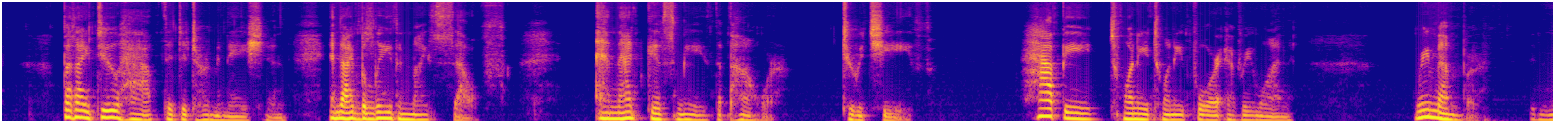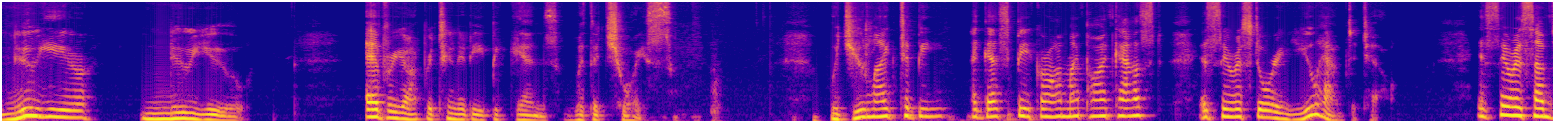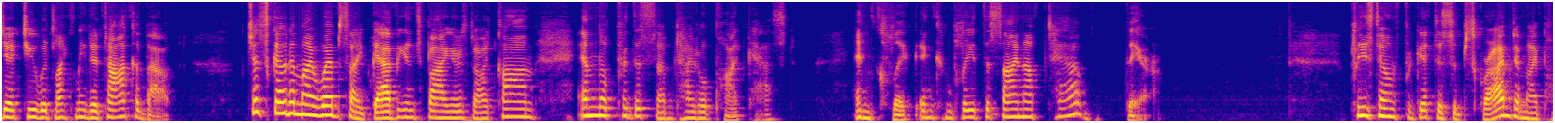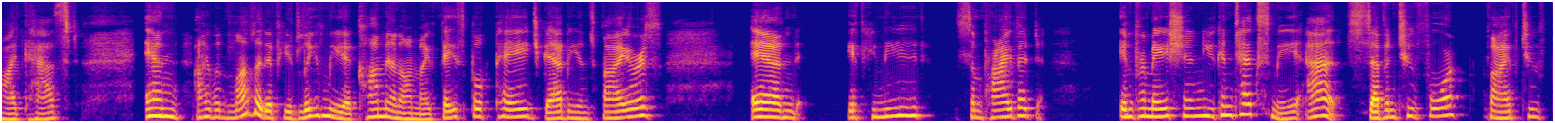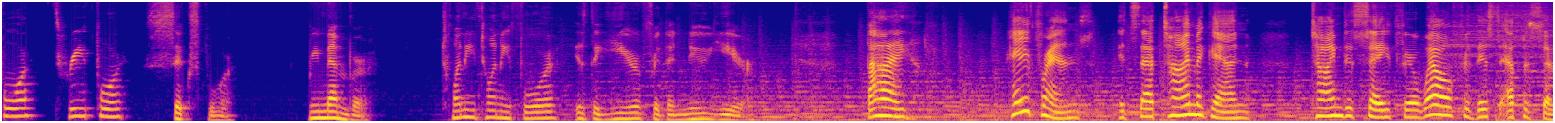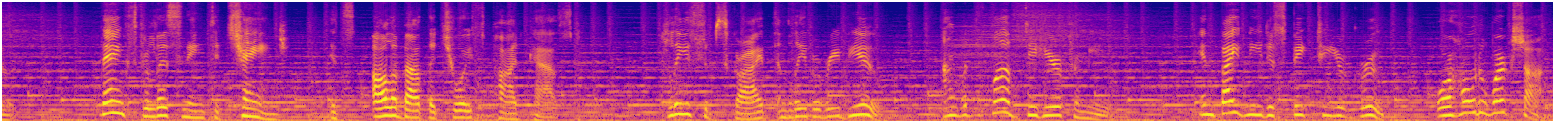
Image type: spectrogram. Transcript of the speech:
But I do have the determination and I believe in myself. And that gives me the power to achieve. Happy 2024, everyone. Remember, the new year, new you. Every opportunity begins with a choice. Would you like to be a guest speaker on my podcast? Is there a story you have to tell? Is there a subject you would like me to talk about? Just go to my website, gabbyinspires.com, and look for the subtitle podcast and click and complete the sign up tab there. Please don't forget to subscribe to my podcast. And I would love it if you'd leave me a comment on my Facebook page, Gabby Inspires. And if you need some private information, you can text me at 724 524 3464. Remember, 2024 is the year for the new year. Bye. Hey, friends, it's that time again. Time to say farewell for this episode. Thanks for listening to Change. It's all about the Choice podcast. Please subscribe and leave a review. I would love to hear from you. Invite me to speak to your group or hold a workshop.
